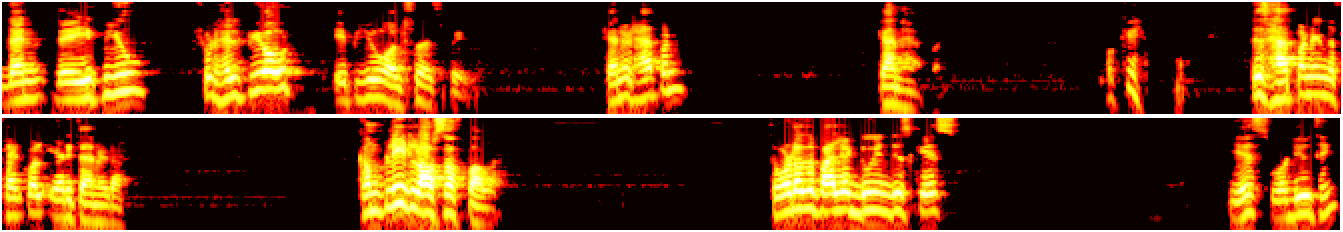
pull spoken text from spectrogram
then the APU should help you out, APU also has failed. Can it happen? Can happen. Okay. This happened in the flight called Air Canada. Complete loss of power. So what does the pilot do in this case? Yes, what do you think?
